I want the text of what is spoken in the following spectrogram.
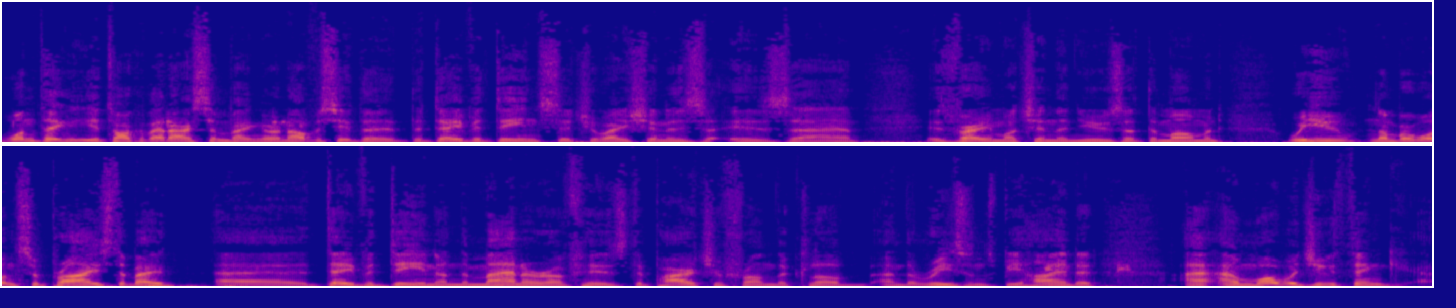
one thing you talk about Arsene Wenger, and obviously the, the David Dein situation is is uh, is very much in the news at the moment. Were you number one surprised about uh, David Dein and the manner of his departure from the club and the reasons behind it? Uh, and what would you think uh,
